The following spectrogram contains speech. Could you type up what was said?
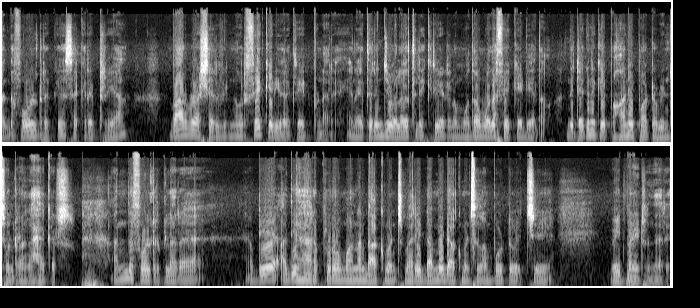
அந்த ஃபோல்டருக்கு செக்ரட்டரியாக பார்பரா ஷெர்வின் ஒரு ஃபேக் ஐடி வேறு க்ரியேட் பண்ணார். எனக்கு தெரிஞ்சு உலகத்திலே க்ரியேட் பண்ண முத முத ஃபேக் ஐடியா தான் இந்த டெக்னிக் இப்போ ஹானி பாட் அப்படின்னு சொல்கிறாங்க ஹேக்கர்ஸ் அந்த ஃபோல்டருக்குள்ளார அப்படியே அதிகாரப்பூர்வமான டாக்குமெண்ட்ஸ் மாதிரி டம்மி டாக்குமெண்ட்ஸ் எல்லாம் போட்டு வச்சு வெயிட் பண்ணிகிட்டு இருந்தார்.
